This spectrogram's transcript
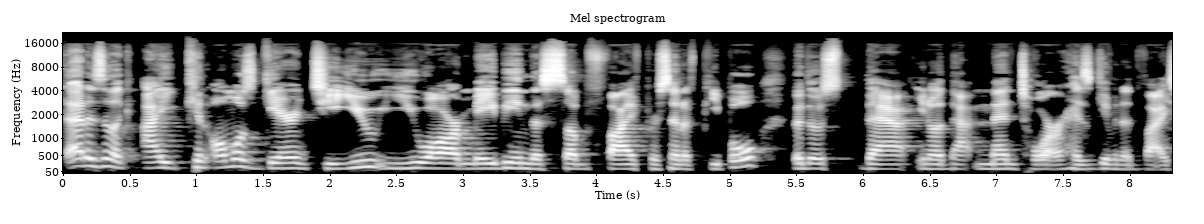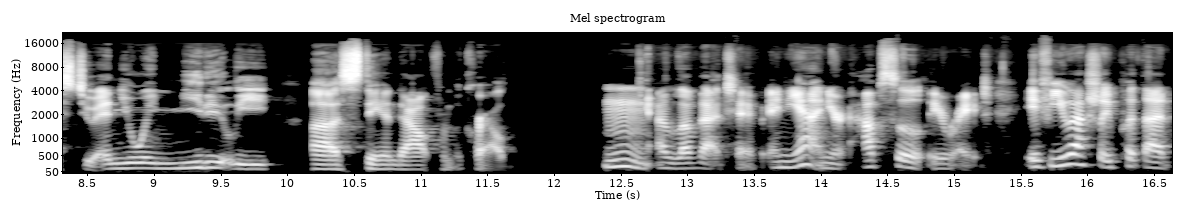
that is like i can almost guarantee you you are maybe in the sub 5% of people that those that you know that mentor has given advice to and you immediately uh, stand out from the crowd Mm, I love that tip. And yeah, and you're absolutely right. If you actually put that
